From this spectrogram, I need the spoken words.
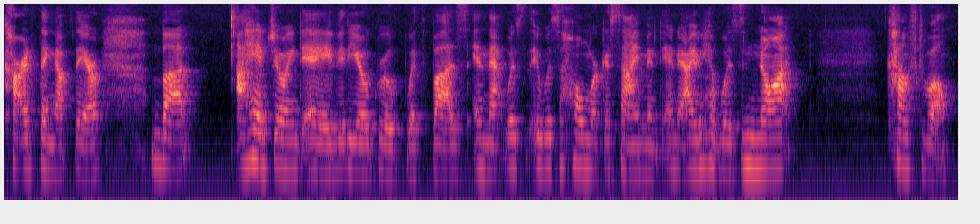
card thing up there. But I had joined a video group with Buzz and that was, it was a homework assignment and I was not comfortable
